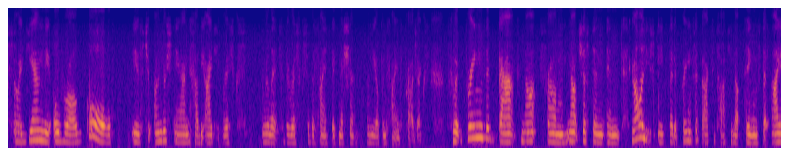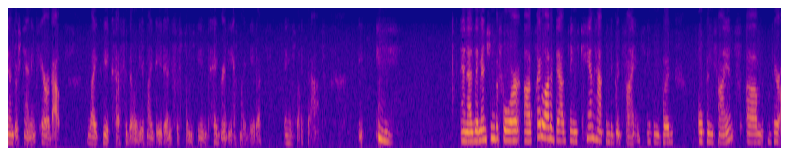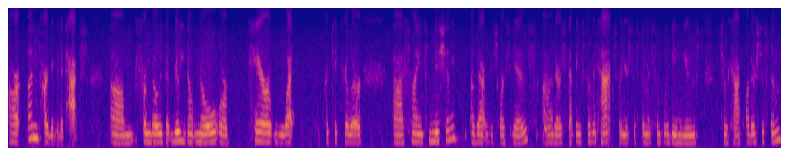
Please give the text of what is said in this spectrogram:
so again, the overall goal is to understand how the IT risks relate to the risks of the scientific mission and the open science projects. So it brings it back not from, not just in, in technology speak, but it brings it back to talking about things that I understand and care about, like the accessibility of my data and systems, the integrity of my data, things like that. and as I mentioned before, uh, quite a lot of bad things can happen to good science, even good open science. Um, there are untargeted attacks um, from those that really don't know or care what particular uh, science mission of that resource is. Uh, there are stepping stone attacks where your system is simply being used to attack other systems.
